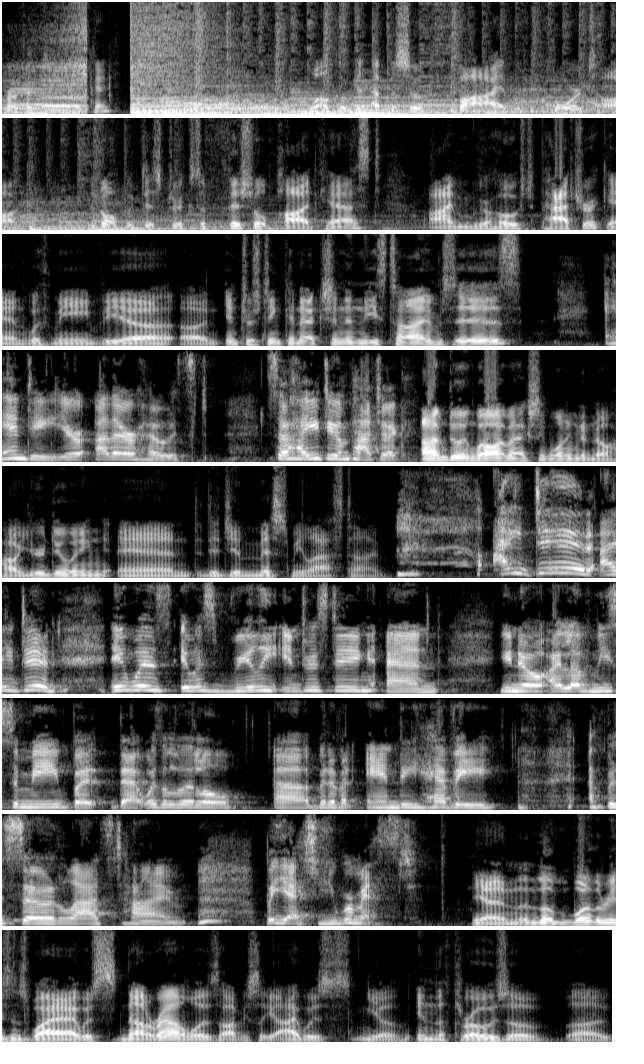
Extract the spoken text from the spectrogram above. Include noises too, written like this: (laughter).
Perfect. Okay. Welcome to episode five of Core Talk, the Norfolk District's official podcast. I'm your host, Patrick, and with me via an interesting connection in these times is Andy, your other host. So how you doing, Patrick? I'm doing well. I'm actually wanting to know how you're doing, and did you miss me last time? (laughs) I did. I did. It was it was really interesting, and you know, I love me some me, but that was a little uh, bit of an Andy heavy (laughs) episode last time. But yes, you were missed. Yeah, and the, one of the reasons why I was not around was obviously I was, you know, in the throes of uh,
